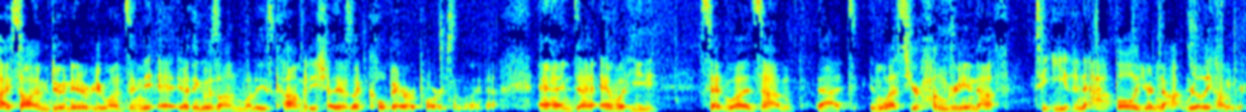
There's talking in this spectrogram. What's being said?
I saw him do an interview once, and I think it was on one of these comedy shows. It was like Colbert Report or something like that. And and what he said was um, that unless you're hungry enough to eat an apple, you're not really hungry.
